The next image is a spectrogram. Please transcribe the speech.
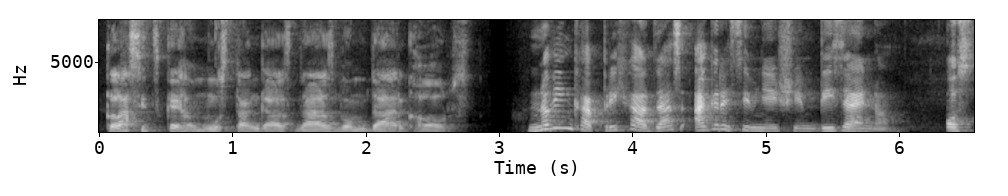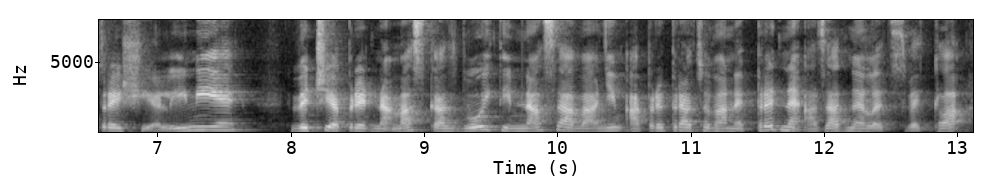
klasického Mustanga s názvom Dark Horse. Novinka prichádza s agresívnejším dizajnom. Ostrejšie línie, väčšia predná maska s dvojitým nasávaním a prepracované predné a zadné LED svetla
